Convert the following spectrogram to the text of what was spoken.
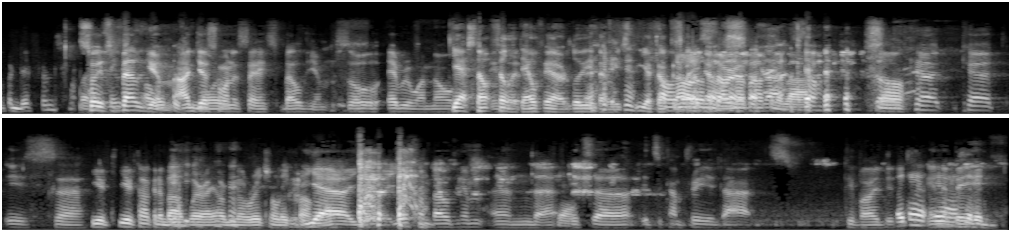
of a difference. so I it's Belgium. I just more- want to say it's Belgium, so everyone knows. Yeah, it's not in the- Philadelphia or Louisville. You're talking Oh, No, about no, no, sorry about that. So, so Kurt, Kurt is. Uh, You're you're talking about where I'm originally from. right? yeah, you're, you're from Belgium, and uh, Yeah. it's a it's a country that's divided It, ha- in it a has bit. its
